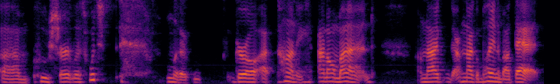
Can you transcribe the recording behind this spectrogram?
um who's shirtless which look girl I, honey i don't mind i'm not i'm not complaining about that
